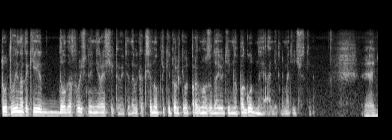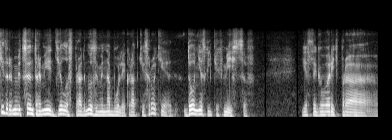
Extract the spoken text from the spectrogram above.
Тут вы на такие долгосрочные не рассчитываете, да вы как синоптики только вот прогнозы даете именно погодные, а не климатические. Э, гидромедцентр имеет дело с прогнозами на более краткие сроки, до нескольких месяцев – если говорить про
